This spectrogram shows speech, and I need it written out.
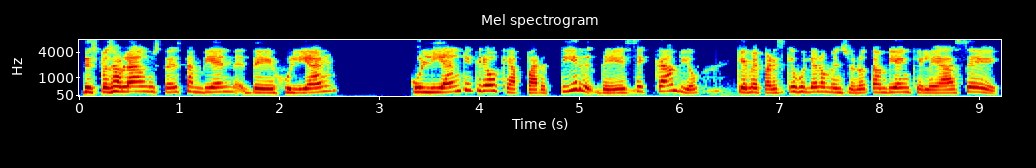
Después hablaban ustedes también de Julián. Julián que creo que a partir de ese cambio, que me parece que Julián lo mencionó también, que le hace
